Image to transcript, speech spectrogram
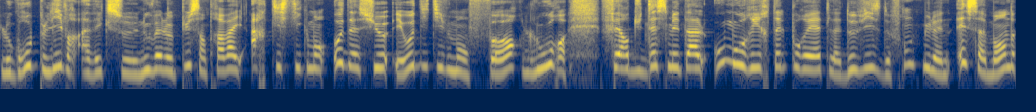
Le groupe livre avec ce nouvel opus un travail artistiquement audacieux et auditivement fort, lourd. Faire du death metal ou mourir, telle pourrait être la devise de Frank Mullen et sa bande.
